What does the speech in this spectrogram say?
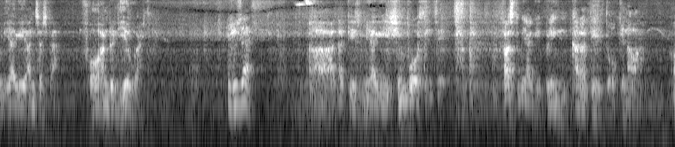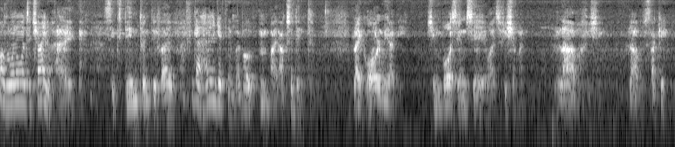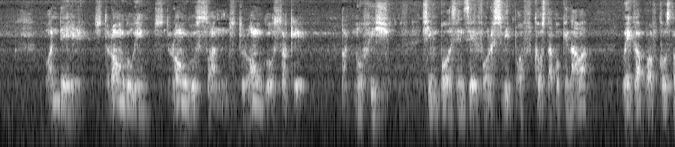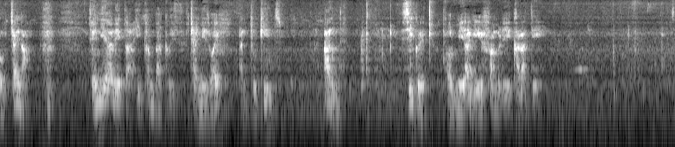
Miyagi ancestor. 400 year worth. And who's that? Ah, that is Miyagi Shimpo Sensei. First Miyagi bring karate to Okinawa. Oh, the one who went to China. I, 1625, I forgot. How did he get there? By boat? mm, by accident. Like all Miyagi, Shimpo Sensei was fisherman. Love fishing, love sake. One day, strong wind, strong sun, strong sake, but no fish. Shimpo Sensei fall asleep off coast of Okinawa, wake up off coast of China. Ten year later, he come back with Chinese wife and two kids, and secret of Miyagi family karate.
